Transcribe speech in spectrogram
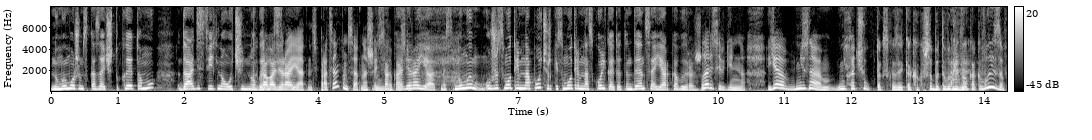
но мы можем сказать, что к этому, да, действительно очень много Какова риска. вероятность? В процентном соотношении, Высока допустим? вероятность. Но мы уже смотрим на почерки, смотрим, насколько эта тенденция ярко выражена. Лариса Евгеньевна, я не знаю, не хочу, так сказать, как, чтобы это выглядело как вызов.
